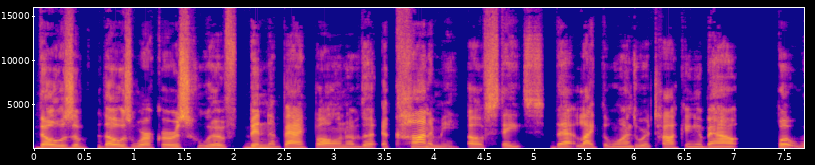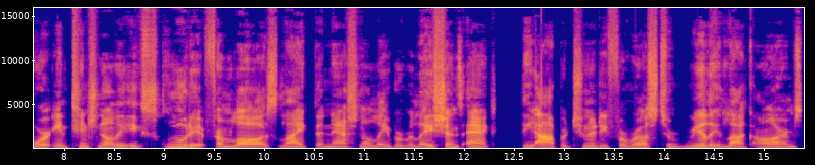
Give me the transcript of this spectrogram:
Those of those workers who have been the backbone of the economy of states that like the ones we're talking about but were intentionally excluded from laws like the National Labor Relations Act the opportunity for us to really lock arms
